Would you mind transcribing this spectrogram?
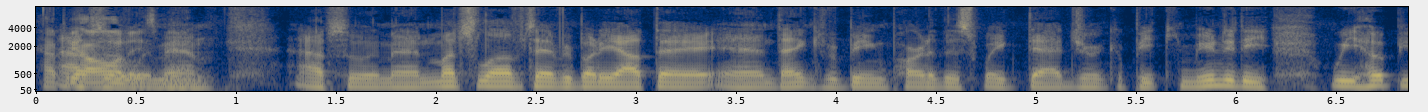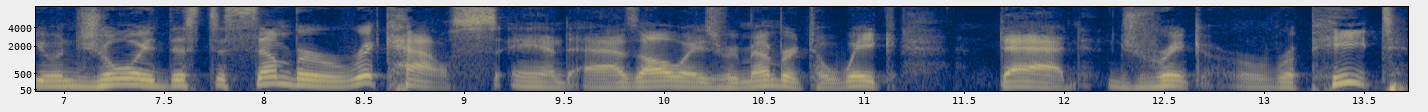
Happy Absolutely, holidays, man. Absolutely, man. Much love to everybody out there, and thank you for being part of this Wake Dad Drink Repeat community. We hope you enjoyed this December Rick House, and as always, remember to wake Dad Drink Repeat.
